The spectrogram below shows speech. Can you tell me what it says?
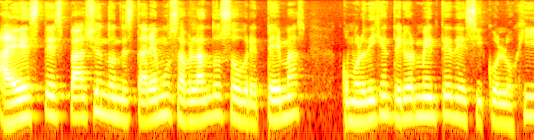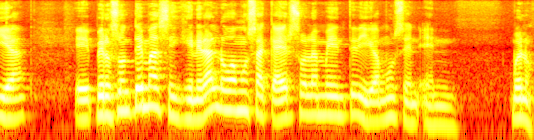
a este espacio en donde estaremos hablando sobre temas, como lo dije anteriormente, de psicología, eh, pero son temas en general, no vamos a caer solamente, digamos, en, bueno,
